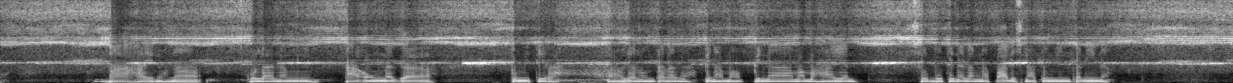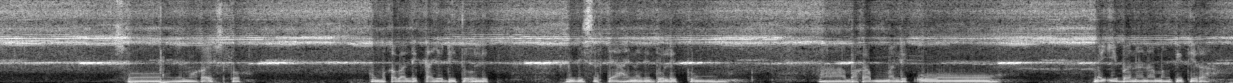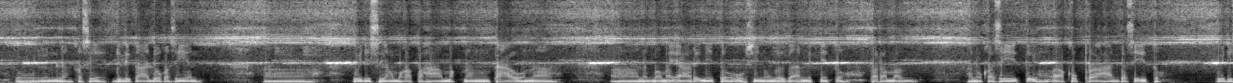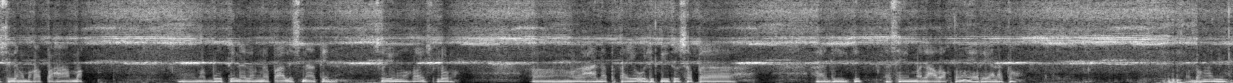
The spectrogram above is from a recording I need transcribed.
bahay no na wala nang taong nag ah, tumitira. Ah, ganun talaga. Pinama, pinamamahayan. So buti na lang napaalis natin yun kanina. So yan mga ka-explore. Kung makabalik tayo dito ulit bibisitahin natin ulit kung ah, baka bumalik o may iba na namang titira. So yun lang kasi delikado kasi yan Ah, pwede silang makapahamak ng tao na ah, nagmamayari nito o sinong gagamit nito para mag ano kasi ito ako prahan kasi ito. Pwede silang makapahamak. So, mabuti na lang napaalis natin. So yun mga ka-explore. Uh, maghahanap tayo ulit dito sa pa paligid kasi malawak tong area na to. Abangan nyo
